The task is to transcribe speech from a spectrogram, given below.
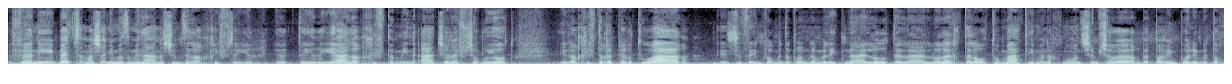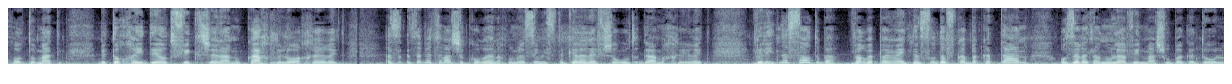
ואני, בעצם מה שאני מזמינה אנשים זה להרחיב את היריעה, להרחיב את המנעד של האפשרויות, להרחיב את הרפרטואר, שזה אם כבר מדברים גם על התנהלות, על ה... לא ללכת על האוטומטים. אנחנו אנשים שהרבה פעמים פועלים בתוך האוטומטים, בתוך האידאות פיקס שלנו, כך ולא אחרת. אז זה בעצם מה שקורה, אנחנו מנסים להסתכל על האפשרות גם אחרת, ולהתנסות בה. והרבה פעמים ההתנסות דווקא בקטן עוזרת לנו להבין משהו בגדול.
